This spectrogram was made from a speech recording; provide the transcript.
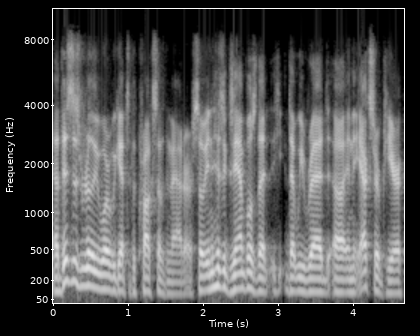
now this is really where we get to the crux of the matter. So in his examples that that we read uh, in the excerpt here,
